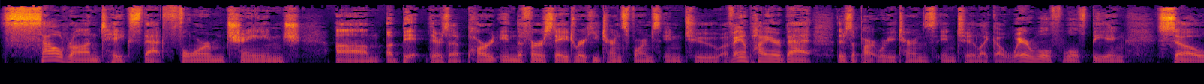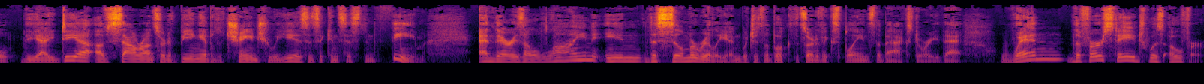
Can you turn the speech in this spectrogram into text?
Sauron takes that form change um, a bit. There's a part in the first age where he transforms into a vampire bat. There's a part where he turns into like a werewolf wolf being. So the idea of Sauron sort of being able to change who he is is a consistent theme. And there is a line in the Silmarillion, which is the book that sort of explains the backstory, that when the first age was over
